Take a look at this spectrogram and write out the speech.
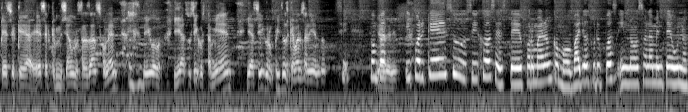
que es el que es el que iniciamos nuestras danzas con él digo y a sus hijos también y así grupitos que van saliendo Sí. Compa- ¿Y por qué sus hijos este formaron como varios grupos y no solamente uno?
